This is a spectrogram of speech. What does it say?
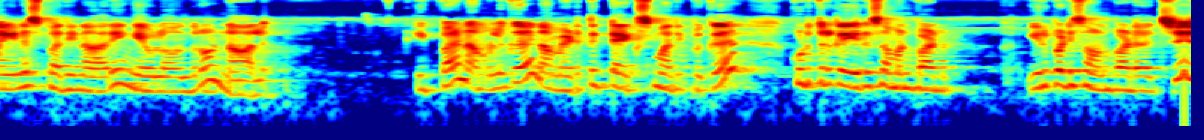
மைனஸ் பதினாறு இங்கே எவ்வளோ வந்துடும் நாலு. இப்போ நம்மளுக்கு நம்ம எடுத்துக்கிட்ட எக்ஸ் மதிப்புக்கு கொடுத்துருக்க இரு சமன்பாடு இருபடி சமன்பாடு வச்சு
